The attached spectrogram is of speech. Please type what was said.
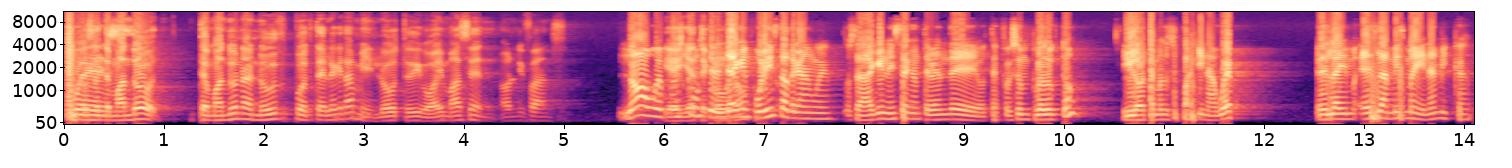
Pues o sea, te mando, te mando una nude por Telegram y luego te digo, hay más en OnlyFans. No, güey, pues es como te si te vende cobro. alguien por Instagram, güey. O sea, alguien en Instagram te vende o te ofrece un producto y luego te manda su página web. Es la, es la misma dinámica.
